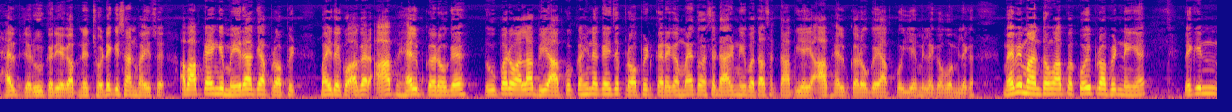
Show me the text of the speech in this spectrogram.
हेल्प ज़रूर करिएगा अपने छोटे किसान भाई से। अब आप कहेंगे, मेरा क्या प्रॉफिट? भाई देखो, अगर आप हेल्प करोगे तो ऊपर वाला भी आपको कहीं ना कहीं से प्रॉफिट करेगा। मैं तो ऐसे डायरेक्ट नहीं बता सकता आप ये आप हेल्प करोगे, आपको ये मिलेगा, वो मिलेगा। मैं भी मानता हूँ, आपका कोई प्रॉफिट नहीं है। लेकिन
